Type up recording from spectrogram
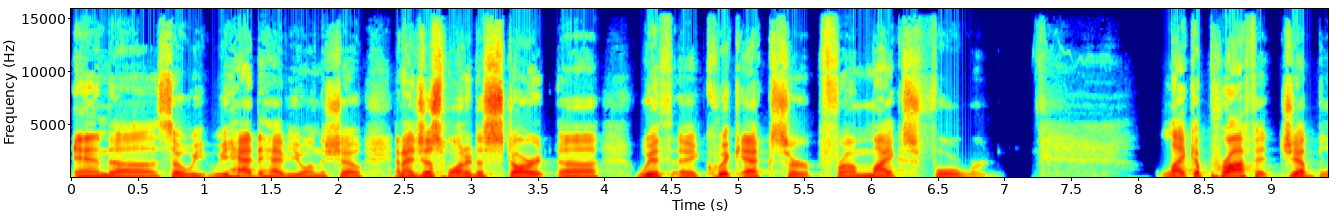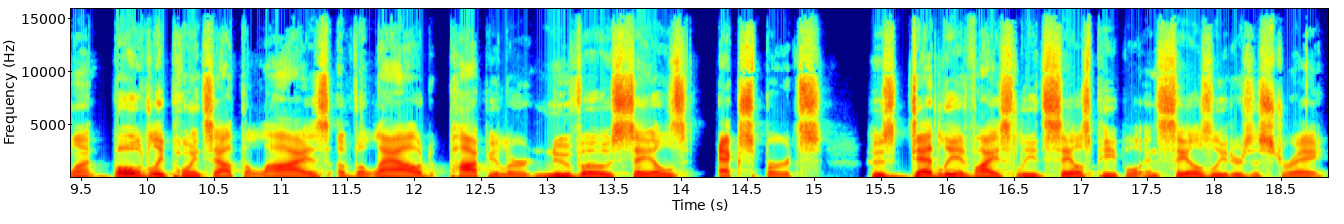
And uh, so we, we had to have you on the show. And I just wanted to start uh, with a quick excerpt from Mike's Foreword. Like a prophet, Jeb Blount boldly points out the lies of the loud, popular, nouveau sales experts whose deadly advice leads salespeople and sales leaders astray.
